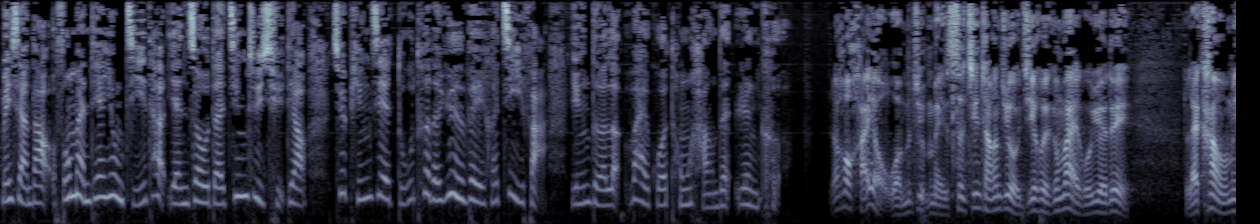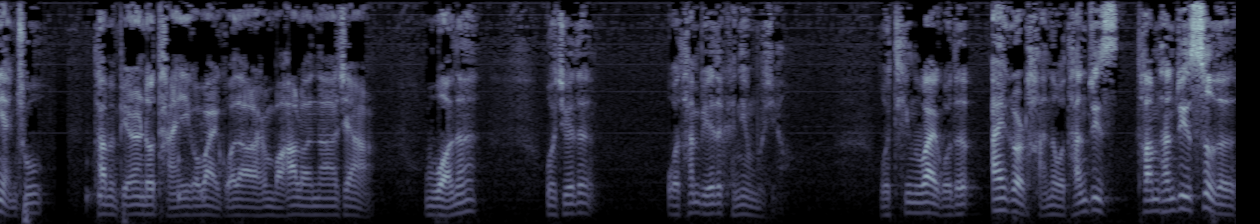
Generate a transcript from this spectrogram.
没想到冯满天用吉他演奏的京剧曲调，却凭借独特的韵味和技法，赢得了外国同行的认可。然后还有，我们就每次经常就有机会跟外国乐队来看我们演出，他们别人都弹一个外国的什么瓦哈伦呐这样，我呢，我觉得我弹别的肯定不行，我听外国的挨个弹的，我弹最他们弹最次的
